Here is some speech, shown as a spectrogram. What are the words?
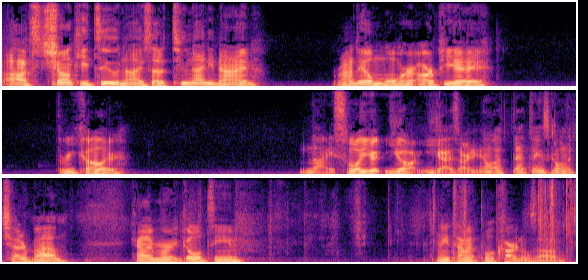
Oh, it's chunky too. Nice. Out of 299. Rondale Moore, RPA. Three color. Nice. Well, you you you guys already know that, that thing's going to Cheddar Bob. Kyler Murray Gold Team. Anytime I pull Cardinals out,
